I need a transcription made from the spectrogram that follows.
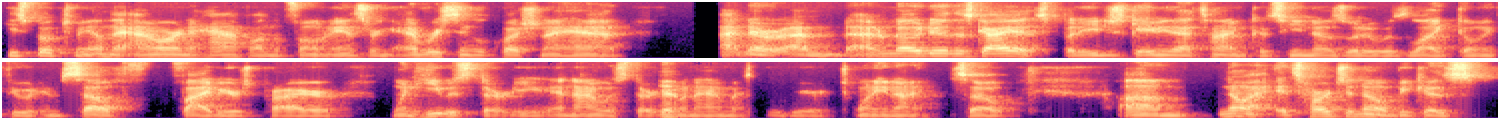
He spoke to me on the hour and a half on the phone, answering every single question I had I never, I, I don't know who this guy is, but he just gave me that time because he knows what it was like going through it himself five years prior when he was 30 and I was 30 yeah. when I had my surgery at 29. So, um, no, it's hard to know because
